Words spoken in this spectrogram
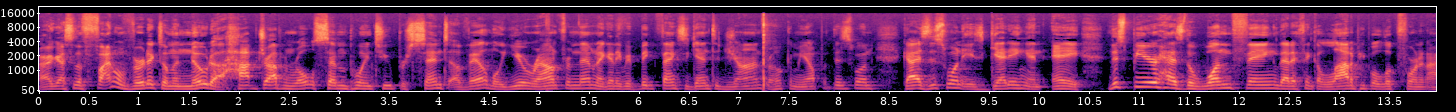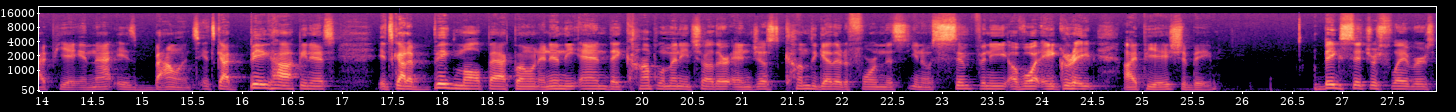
All right, guys, so the final verdict on the NoDa Hop Drop and Roll, 7.2% available year round from them. And I got to give a big thanks again to John for hooking me up with this one. Guys, this one is getting an A. This beer has the one thing that I think a lot of people look for in an IPA, and that is balance. It's got big hoppiness. It's got a big malt backbone, and in the end, they complement each other and just come together to form this, you know, symphony of what a great IPA should be. Big citrus flavors,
